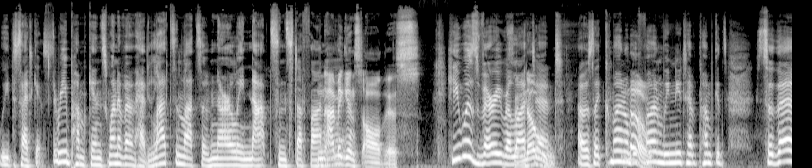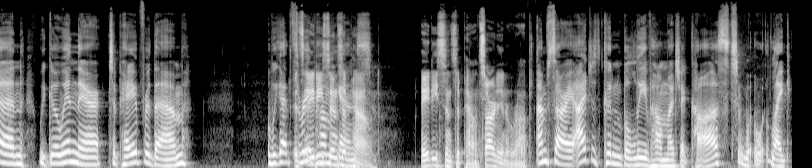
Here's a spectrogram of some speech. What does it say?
We decide to get three pumpkins. One of them had lots and lots of gnarly knots and stuff on And I'm it. against all this. He was very reluctant. I was like, come on, it'll No. be fun. We need to have pumpkins. So then we go in there to pay for them. We got It's three 80 pumpkins. cents a pound. 80 cents a pound. Sorry to interrupt. I'm sorry. I just couldn't believe how much it cost. W- w- Like,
